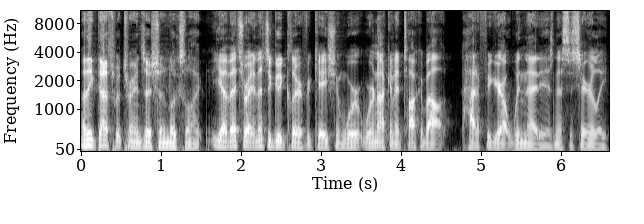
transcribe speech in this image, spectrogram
i think that's what transition looks like Yeah, that's right, and that's a good clarification. We're we're not going to talk about how to figure out when that is necessarily.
